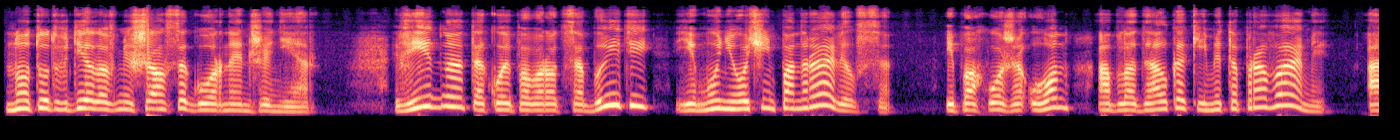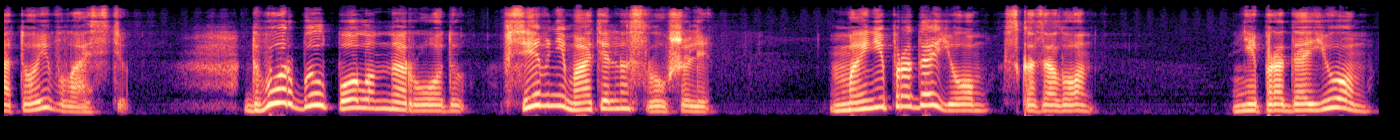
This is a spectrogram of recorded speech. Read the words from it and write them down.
Но тут в дело вмешался горный инженер. Видно, такой поворот событий ему не очень понравился, и, похоже, он обладал какими-то правами а то и властью. Двор был полон народу, все внимательно слушали. «Мы не продаем», — сказал он. «Не продаем?» —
